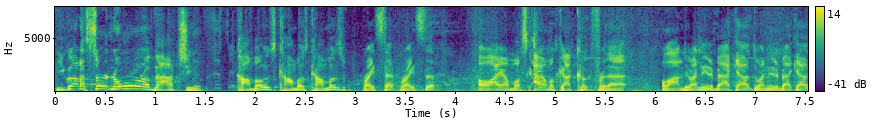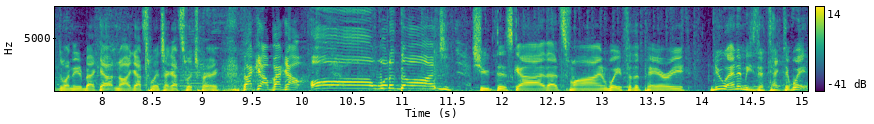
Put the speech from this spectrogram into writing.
You got a certain aura about you. Combos, combos, combos. Right step, right step. Oh, I almost, I almost got cooked for that. Hold on. Do I need to back out? Do I need to back out? Do I need to back out? No, I got switch. I got switch parry. Back out, back out. Oh, what a dodge. Shoot this guy. That's fine. Wait for the parry. New enemies detected. Wait.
